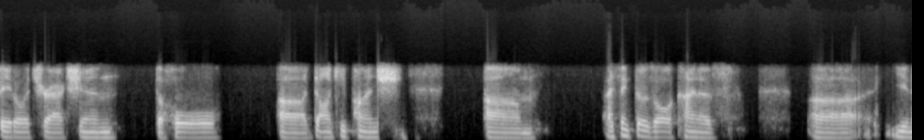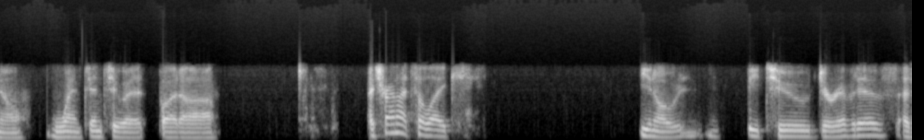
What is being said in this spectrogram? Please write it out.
Fatal Attraction, The Hole, uh, Donkey Punch. Um, I think those all kind of, uh, you know, went into it, but uh, I try not to like, you know, be too derivative as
